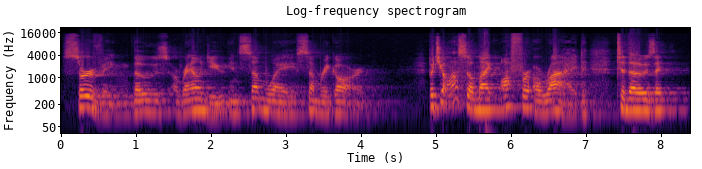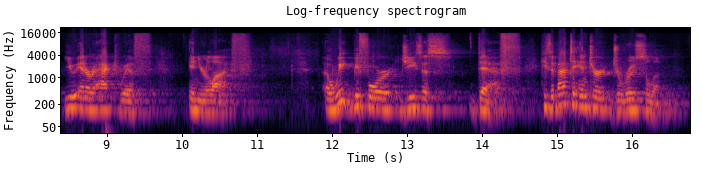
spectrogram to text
serving those around you in some way, some regard. But you also might offer a ride to those that you interact with in your life. A week before Jesus' death, he's about to enter Jerusalem.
